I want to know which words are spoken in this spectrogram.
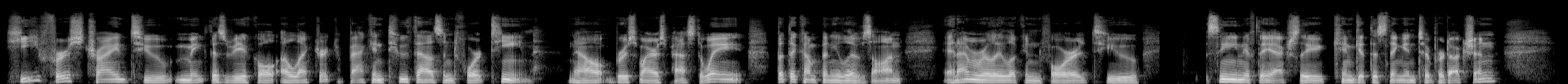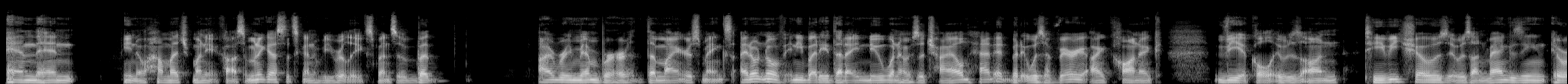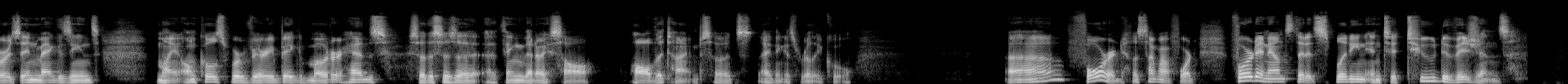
he first tried to make this vehicle electric back in 2014. Now, Bruce Myers passed away, but the company lives on. And I'm really looking forward to seeing if they actually can get this thing into production and then, you know, how much money it costs. I'm going to guess it's going to be really expensive, but I remember the Myers Manx. I don't know if anybody that I knew when I was a child had it, but it was a very iconic vehicle. It was on TV shows. It was on magazine. It was in magazines. My uncles were very big motorheads. So this is a, a thing that I saw all the time. So it's, I think it's really cool. Uh, Ford. Let's talk about Ford. Ford announced that it's splitting into two divisions.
